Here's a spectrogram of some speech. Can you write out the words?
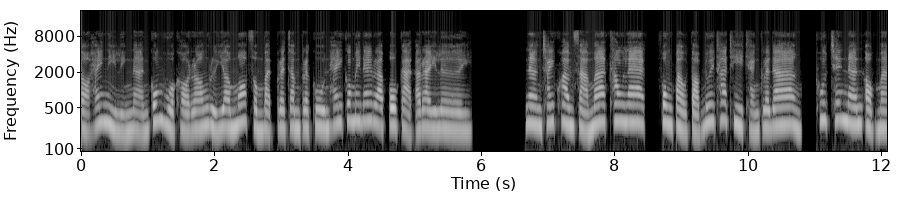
ต่อให้หนีหลิงหนานก้มหัวขอร้องหรือยอมมอบสมบัติประจำตระกูลให้ก็ไม่ได้รับโอกาสอะไรเลย นางใช้ความสามารถเข้าแลกฟงเป่าตอบด้วยท่าทีแข็งกระด้าง พูดเช่นนั้นออกมา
